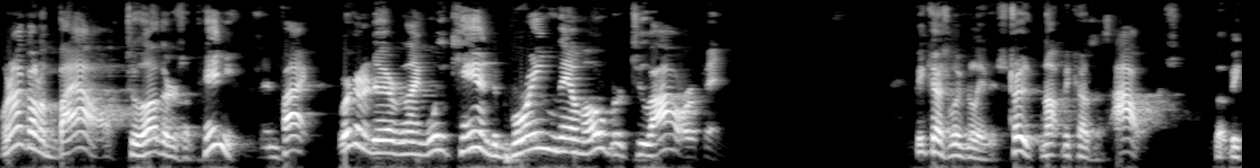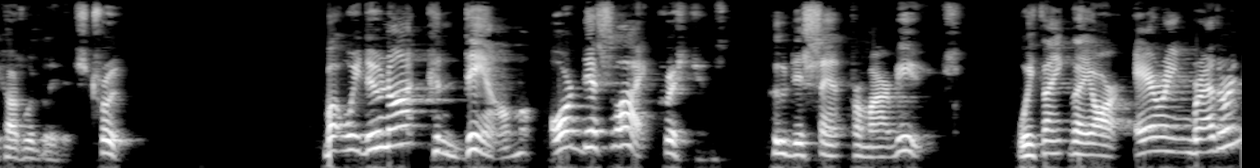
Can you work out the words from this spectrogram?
We're not going to bow to others' opinions. In fact, we're going to do everything we can to bring them over to our opinion. Because we believe it's true, not because it's ours, but because we believe it's true. But we do not condemn or dislike Christians who dissent from our views. We think they are erring brethren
